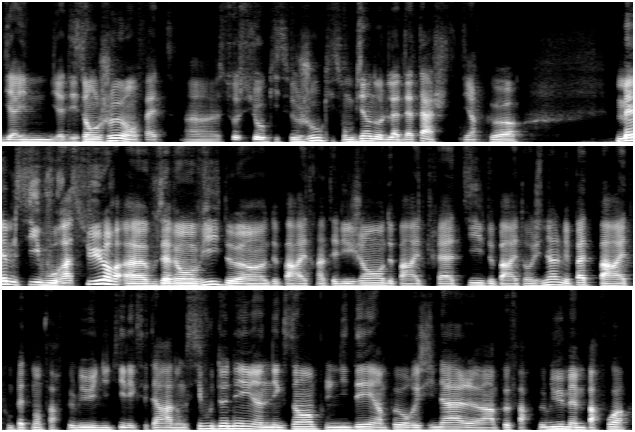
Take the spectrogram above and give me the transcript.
Il y, a des enjeux, en fait, euh, sociaux qui se jouent, qui sont bien au-delà de la tâche. C'est-à-dire que même s'il vous rassure, euh, vous avez envie hein, de, paraître intelligent, de paraître créatif, de paraître original, mais pas de paraître complètement farfelu, inutile, etc. Donc, si vous donnez un exemple, une idée un peu originale, un peu farfelue, même parfois,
